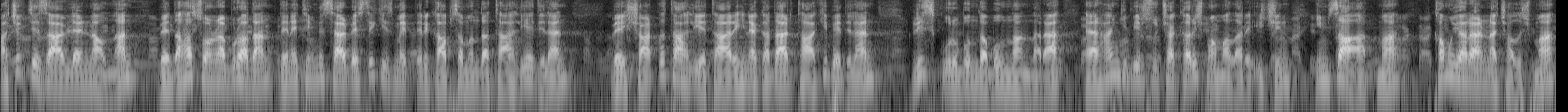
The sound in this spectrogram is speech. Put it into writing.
açık cezaevlerine alınan ve daha sonra buradan denetimli serbestlik hizmetleri kapsamında tahliye edilen ve şartlı tahliye tarihine kadar takip edilen risk grubunda bulunanlara herhangi bir suça karışmamaları için imza atma, kamu yararına çalışma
